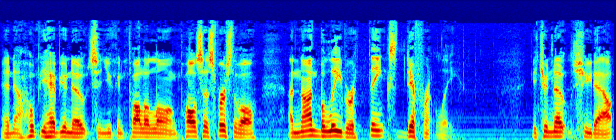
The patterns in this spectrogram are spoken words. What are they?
And I hope you have your notes and you can follow along. Paul says, first of all, a non believer thinks differently. Get your note sheet out.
